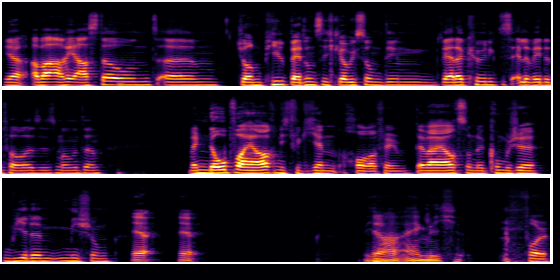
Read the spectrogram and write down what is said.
Ja, aber Ari Aster und ähm, John Peel battlen sich, glaube ich, so um den, wer der König des Elevated Horrors ist momentan. Weil Nope war ja auch nicht wirklich ein Horrorfilm. Der war ja auch so eine komische, weirde Mischung. Ja, ja. Ja, Ja. eigentlich. Voll.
